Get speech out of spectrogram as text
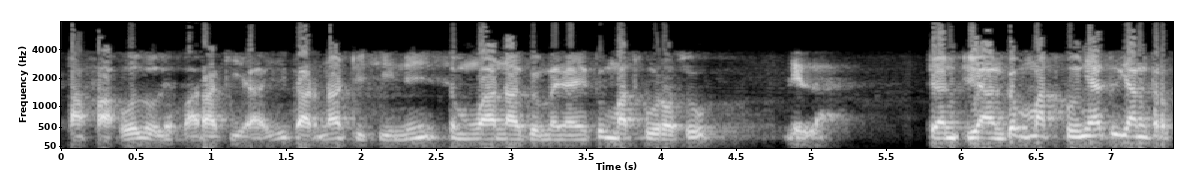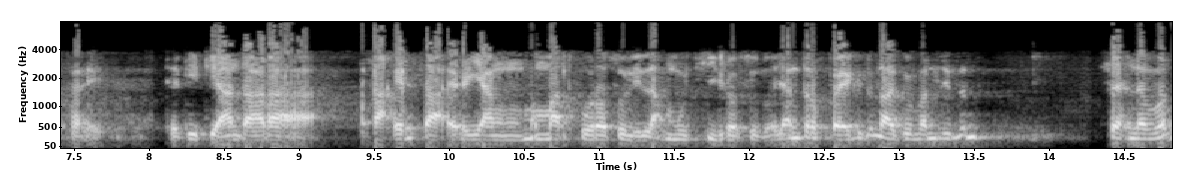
tafaul oleh para kiai karena di sini semua nagamanya itu matku Rasulillah. Dan dianggap matkunya itu yang terbaik. Jadi di antara syair-syair yang mematku Rasulullah, muji Rasulullah. Yang terbaik itu naguman itu Syekh Namun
